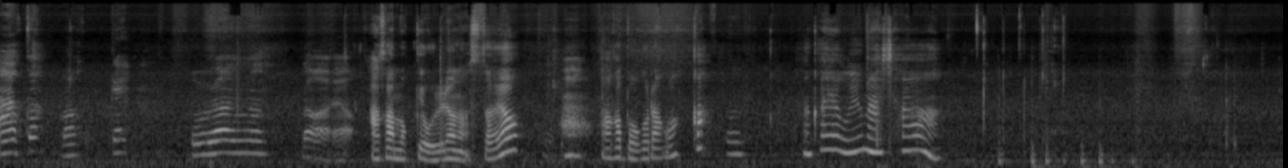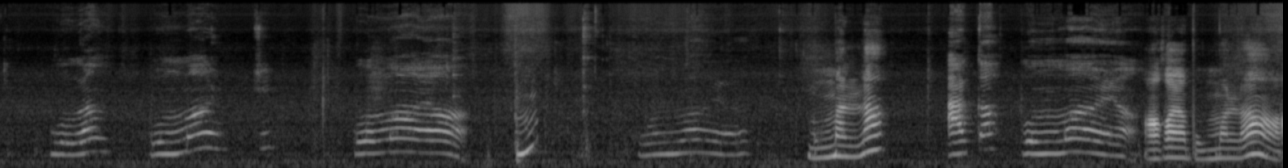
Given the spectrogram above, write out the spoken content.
아까 먹게 올려놨어요. 아가 먹게 올려놨어요? 헉, 아가 먹으라고 할까? 응. 아가야 우유 마셔. 뭐야? 못 마지? 못 마요. 응? 못 마요. 목말라? 아까 못 마요. 아가야 목말라.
